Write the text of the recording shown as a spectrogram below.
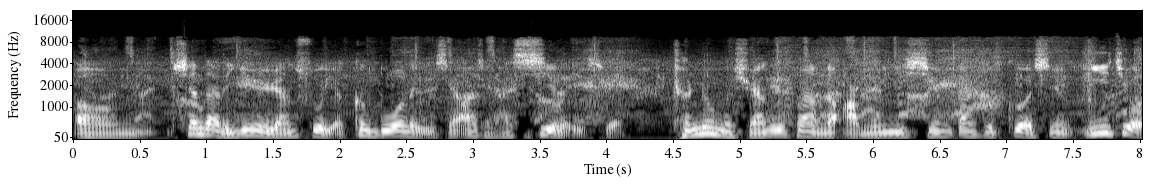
嗯，现在的音乐元素也更多了一些，而且还细了一些。沉重的旋律会让你的耳目一新，但是个性依旧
